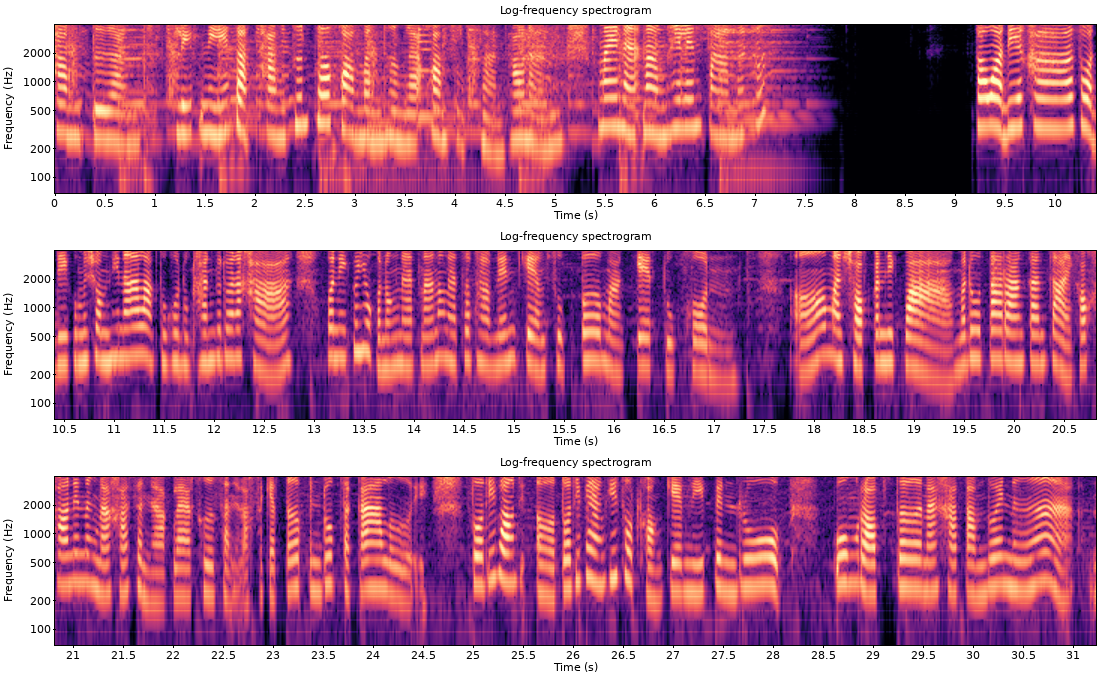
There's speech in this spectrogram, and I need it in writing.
คำเตือน คลิปนี้จัดทำขึ้นเพื่อความบันเทิงและความสนุกสนานเท่านั้น ไม่แนะนำให้เล่นตามนะคะ สวัสดีค่ะ สวัสดีคุณผู้ชมที่น่ารักทุกคนทุกท่านกันด้วยนะคะ วันนี้ก็อยู่กับน้องแนทนะ น้องแนทจะพาเล่นเกมซูเปอร์มาร์เก็ตทุกคนอ๋อมาช็อปกันดีกว่า มาดูตารางการจ่ายคร่าวๆนิดนึงนะคะ สัญลักษณ์แรกคือสัญลักษณ์สเก็ตเตอร์เป็นรูปตะกร้าเลย ตัวที่แพงเอ่อตัวที่แพงที่สุดของเกมนี้เป็นรูป กุ้งร็อบเตอร์นะคะตามด้วยเนื้อ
